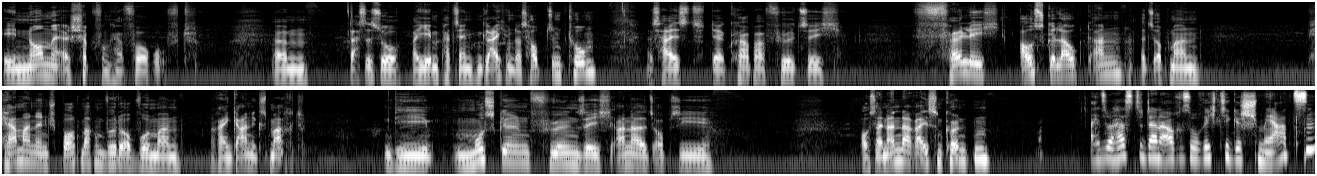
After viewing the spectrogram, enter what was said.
enorme Erschöpfung hervorruft. Ähm, das ist so bei jedem Patienten gleich und das Hauptsymptom. Das heißt, der Körper fühlt sich völlig ausgelaugt an, als ob man permanent Sport machen würde, obwohl man rein gar nichts macht. Die Muskeln fühlen sich an, als ob sie auseinanderreißen könnten. Also hast du dann auch so richtige Schmerzen?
